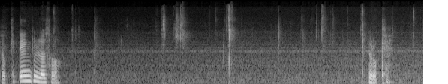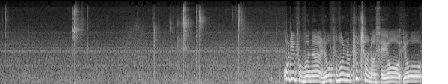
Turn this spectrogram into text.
이렇게 뺑 둘러서 이렇게 꼬리 부분을 요 부분을 붙여 넣으세요. 요, 요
